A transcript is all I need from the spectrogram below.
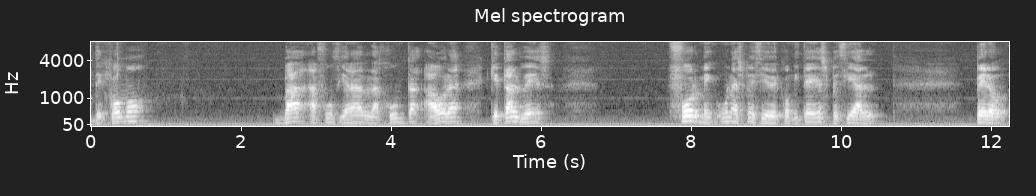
de cómo va a funcionar la Junta ahora que tal vez formen una especie de comité especial pero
